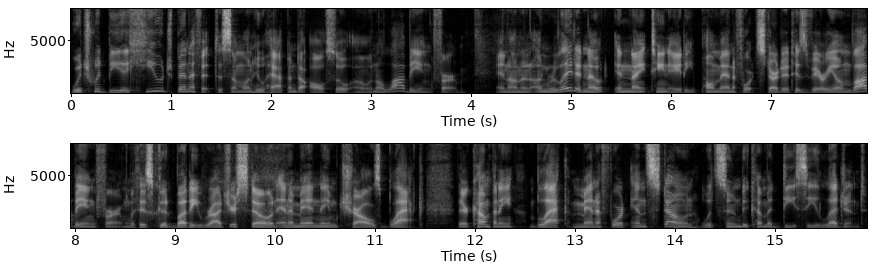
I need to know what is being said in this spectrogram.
which would be a huge benefit to someone who happened to also own a lobbying firm. And on an unrelated note, in 1980, Paul Manafort started his very own lobbying firm with his good buddy Roger Stone and a man named Charles Black. Their company, Black, Manafort, and Stone, would soon become a DC legend.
